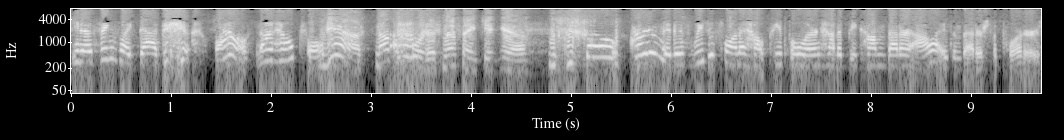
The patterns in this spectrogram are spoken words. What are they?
You know, things like that. wow, not helpful. Yeah, not uh, supportive. no thank you. Yeah. so part of it is we just want to help people learn how to become better allies and better supporters.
